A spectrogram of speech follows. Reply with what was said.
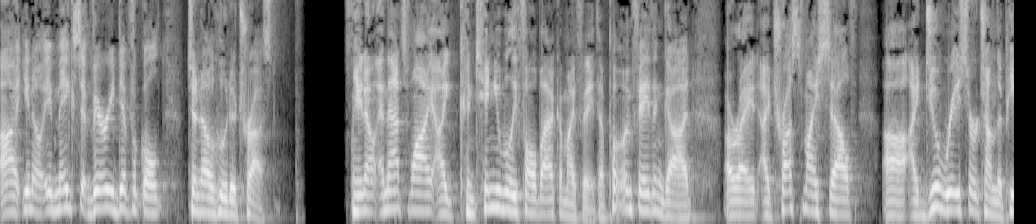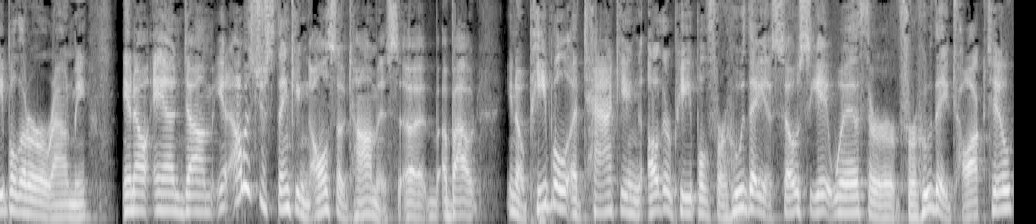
Uh, you know, it makes it very difficult to know who to trust. You know, and that's why I continually fall back on my faith. I put my faith in God. All right. I trust myself. Uh, I do research on the people that are around me, you know, and, um, you know, I was just thinking also, Thomas, uh, about, you know, people attacking other people for who they associate with or for who they talk to.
